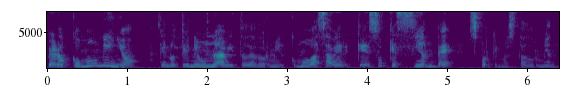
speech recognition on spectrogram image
Pero como un niño que no tiene un hábito de dormir, ¿cómo va a saber que eso que siente es porque no está durmiendo?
